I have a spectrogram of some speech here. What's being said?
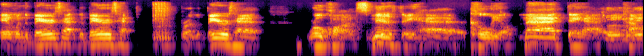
And when the Bears had the Bears had, bro, the Bears had Roquan Smith, they had Khalil Mack, they had Kyle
